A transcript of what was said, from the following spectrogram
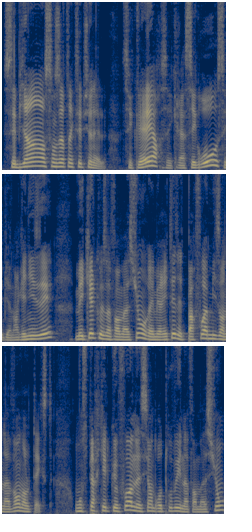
C'est bien sans être exceptionnel. C'est clair, c'est écrit assez gros, c'est bien organisé, mais quelques informations auraient mérité d'être parfois mises en avant dans le texte. On se perd quelquefois en essayant de retrouver une information,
